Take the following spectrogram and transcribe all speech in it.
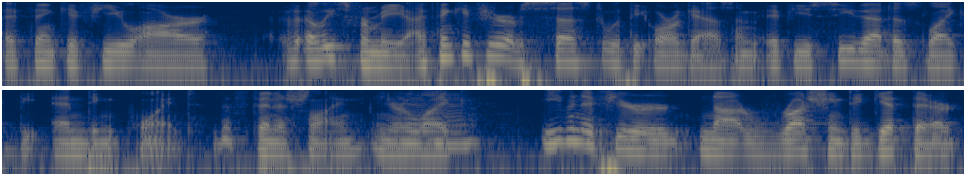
I think if you are, at least for me, I think if you're obsessed with the orgasm, if you see that as like the ending point, the finish line, and you're mm-hmm. like, even if you're not rushing to get there,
